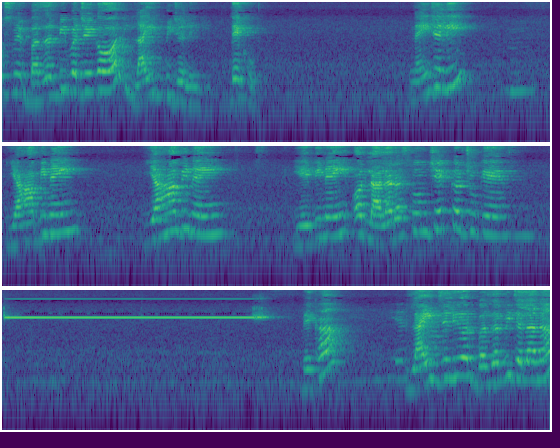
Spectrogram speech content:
उसमें बजर भी बजेगा और लाइट भी जलेगी। देखो। नहीं जली? यहाँ भी नहीं यहाँ भी नहीं ये भी नहीं और लाला रस तो हम चेक कर चुके हैं। देखा? Yes, लाइट जली और बजर भी जला ना?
